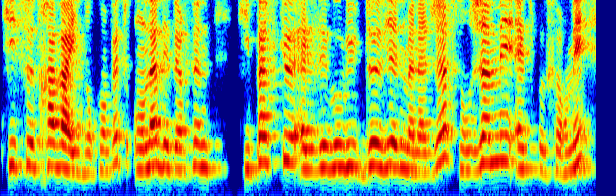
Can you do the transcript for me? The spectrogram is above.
qui se travaillent. Donc en fait, on a des personnes qui, parce qu'elles évoluent, deviennent managers, sans jamais être formées,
